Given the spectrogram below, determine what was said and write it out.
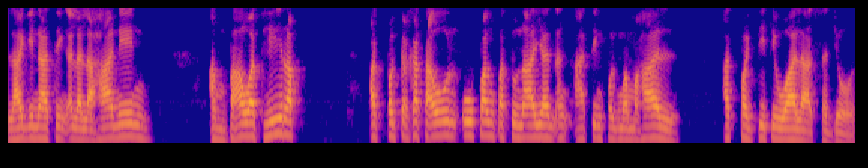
Lagi nating alalahanin ang bawat hirap at pagkakataon upang patunayan ang ating pagmamahal at pagtitiwala sa Diyos.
